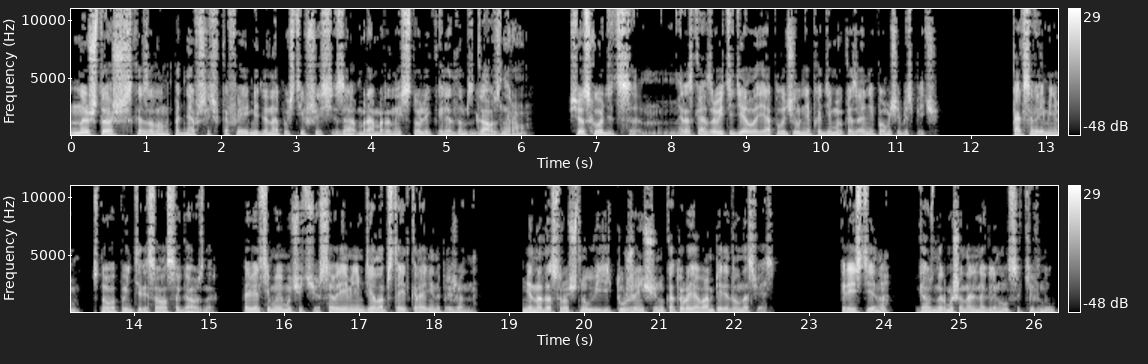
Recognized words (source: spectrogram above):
Ну что ж, — сказал он, поднявшись в кафе и медленно опустившись за мраморный столик рядом с Гаузнером. — Все сходится. Рассказывайте дело, я получил необходимые указания, помощь обеспечу. — Как со временем? — снова поинтересовался Гаузнер. — Поверьте моему чутью, со временем дело обстоит крайне напряженно. Мне надо срочно увидеть ту женщину, которую я вам передал на связь. — Кристину? Гаузнер машинально оглянулся, кивнул,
